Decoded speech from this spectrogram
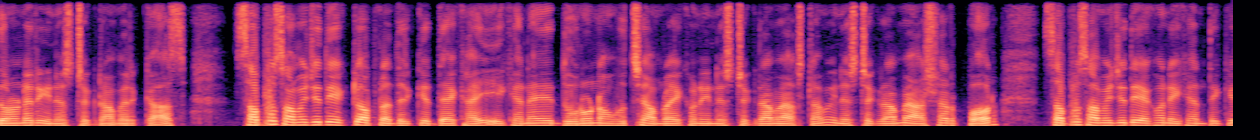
ধরনের ইনস্টাগ্রামের কাজ। সাপোজ আমি যদি একটু আপনাদেরকে দেখাই, এখানে ধরুন হচ্ছে আমরা এখন ইনস্টাগ্রামে আসলাম। ইনস্টাগ্রামে আসার পর সাপোজ আমি যদি এখন এখান থেকে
